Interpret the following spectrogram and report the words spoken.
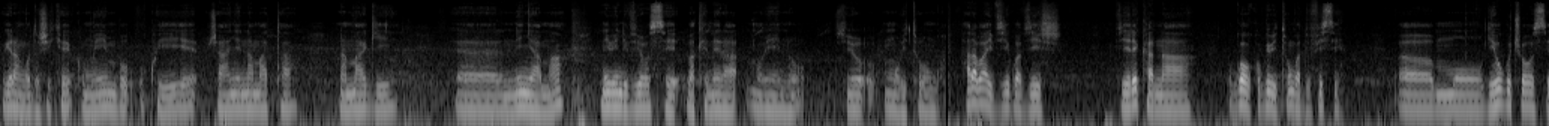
kugira ngo dushike ku mwimbu ukwiye ujyanye n'amata n'amagi eh, n'inyama n'ibindi byose bakenera mu bintu byo mu bitungwa harabaye ibyigwa byinshi byerekana ubwoko bw'ibitungwa dufise eh, mu gihugu cyose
